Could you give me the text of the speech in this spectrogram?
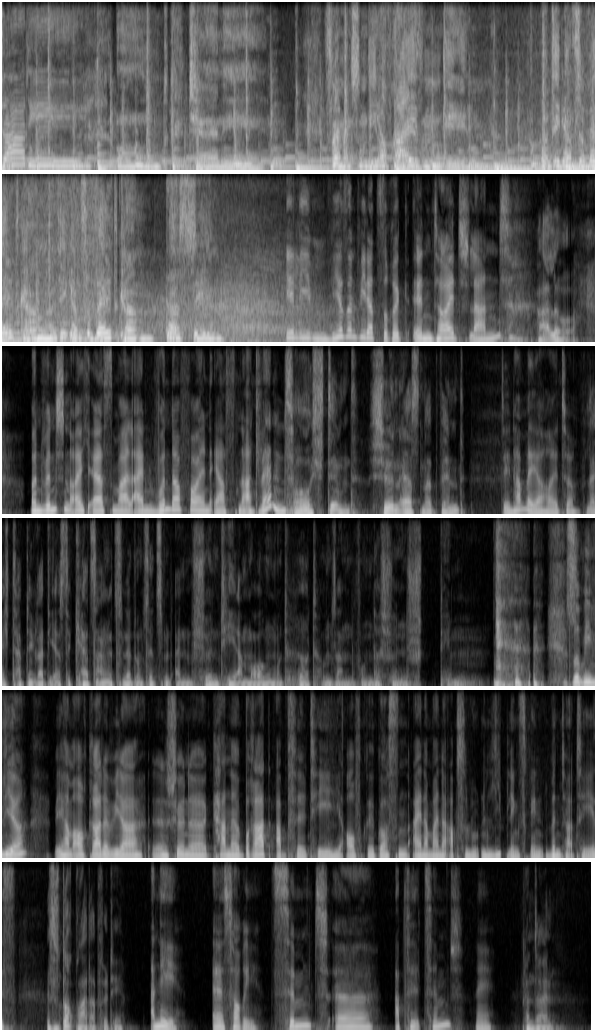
Dari und Jenny. Zwei Menschen, die auf Reisen gehen. Und die ganze Welt kann, und die ganze Welt kann das sehen. Ihr Lieben, wir sind wieder zurück in Deutschland. Hallo. Und wünschen euch erstmal einen wundervollen ersten Advent. Oh, stimmt. Schönen ersten Advent. Den haben wir ja heute. Vielleicht habt ihr gerade die erste Kerze angezündet und sitzt mit einem schönen Tee am Morgen und hört unseren wunderschönen Stimmen. so wie wir. Wir haben auch gerade wieder eine schöne Kanne Bratapfeltee hier aufgegossen. Einer meiner absoluten Lieblingswintertees. Ist es doch Bratapfeltee? Ah, nee. Äh, sorry. Zimt, äh, Apfelzimt? Nee. Kann sein.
